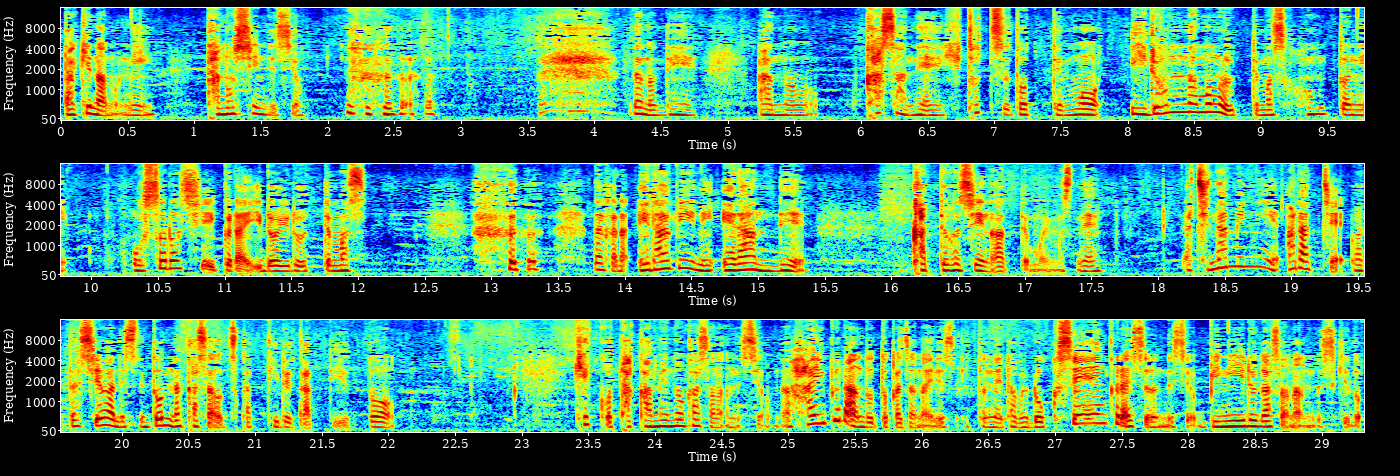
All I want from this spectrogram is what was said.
だけなのに楽しいんですよ。なのであの傘ね一つとってもいろんなもの売ってます。本当に。恐ろしいくらいいろいろ売ってます。だから選びに選んで買ってほしいなって思いますね。ちなみにアラチェ私はですねどんな傘を使っているかっていうと結構高めの傘なんですよ。ハイブランドとかじゃないです。えっとね多分6000円くらいするんですよ。ビニール傘なんですけど。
